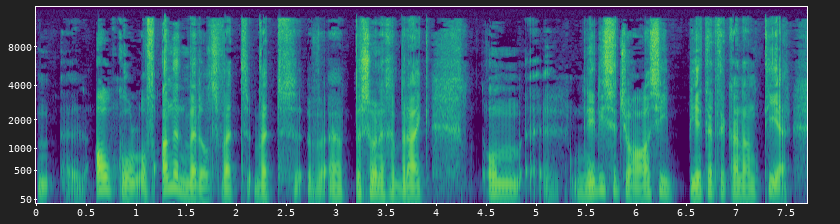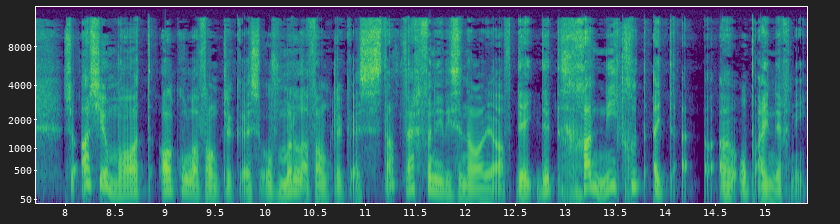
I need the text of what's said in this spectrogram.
uh, alkohol of ander middels wat wat uh, persone gebruik om uh, net die situasie beter te kan hanteer. So as jou maat alkoholafhanklik is of middelafhanklik is, stap weg van hierdie scenario af. Dit, dit gaan nie goed uit uh, opeindig nie.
